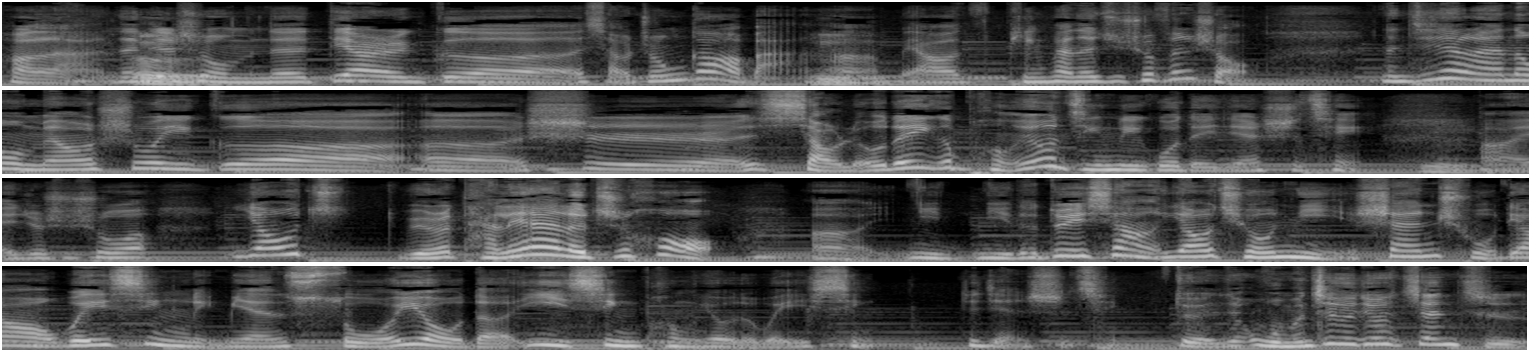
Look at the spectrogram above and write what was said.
好了，那这是我们的第二个小忠告吧，嗯啊，不要频繁的去说分手。那接下来呢，我们要说一个，呃，是小刘的一个朋友经历过的一件事情，嗯啊，也就是说，要求，比如说谈恋爱了之后，啊，你你的对象要求你删除掉微信里面所有的异性朋友的微信这件事情，对，就我们这个就先只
